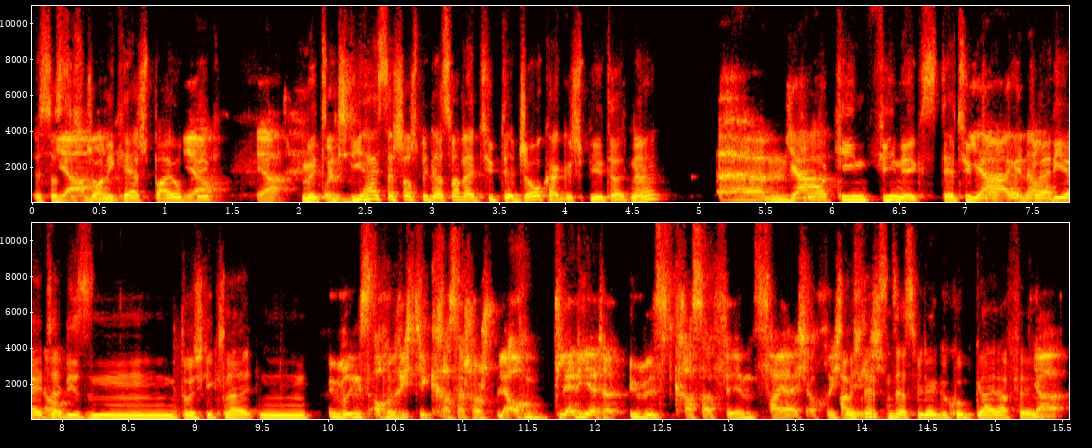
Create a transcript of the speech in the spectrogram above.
Ist das Ja, das Johnny Mann. Cash Biopic? Ja, ja. Mit, Und wie heißt der Schauspieler? Das war der Typ, der Joker gespielt hat, ne? ähm, ja, Joaquin Phoenix, der Typ, Ja, der genau, Gladiator genau. diesen durchgeknallten. übrigens auch ein richtig krasser Schauspieler. Auch ein Gladiator, übelst krasser Film. Feiere ich auch richtig. Habe ich letztens erst wieder geguckt, geiler Film. ja, Alter,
